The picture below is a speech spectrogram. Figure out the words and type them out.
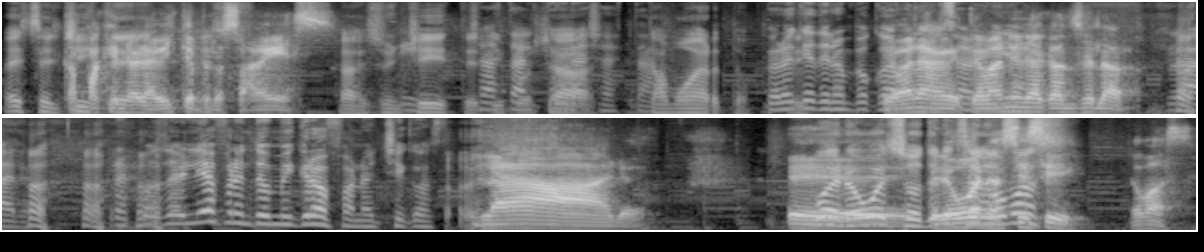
Es el Capaz que no la viste, pero sabés. ah, Es un Sí, chiste, ya tipo, esta ya, está. está muerto. pero hay que tener un poco Te de van, a, te van a ir a responsabilidad. cancelar. Claro. Responsabilidad frente a un micrófono, chicos. Claro. Eh, Bueno, Hueso, ¿tenés pero bueno, algo sí, más? sí, lo más.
